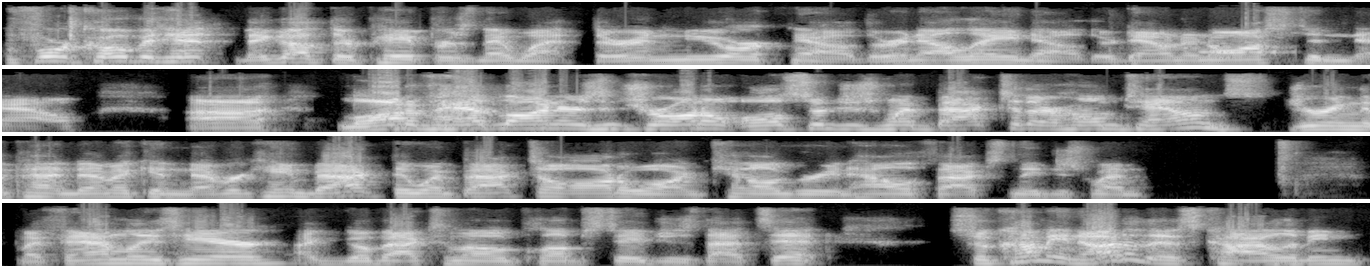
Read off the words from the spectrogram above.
before COVID hit, they got their papers and they went. They're in New York now. They're in LA now. They're down in Austin now. A uh, lot of headliners in Toronto also just went back to their hometowns during the pandemic and never came back. They went back to Ottawa and Calgary and Halifax and they just went, my family's here. I can go back to my old club stages. That's it. So coming out of this, Kyle, I mean,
